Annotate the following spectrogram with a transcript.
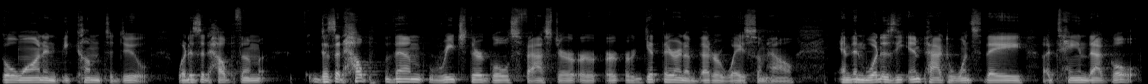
go on and become to do? What does it help them? Does it help them reach their goals faster or, or, or get there in a better way somehow? And then what is the impact once they attain that goal?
